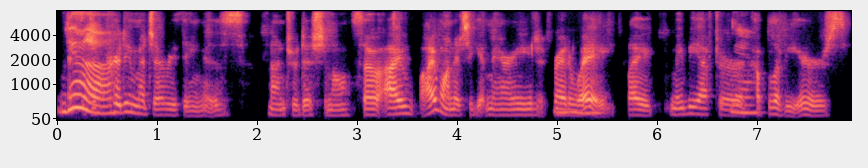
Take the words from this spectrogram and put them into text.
yeah, pretty much everything is non-traditional so i i wanted to get married right mm-hmm. away like maybe after yeah. a couple of years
